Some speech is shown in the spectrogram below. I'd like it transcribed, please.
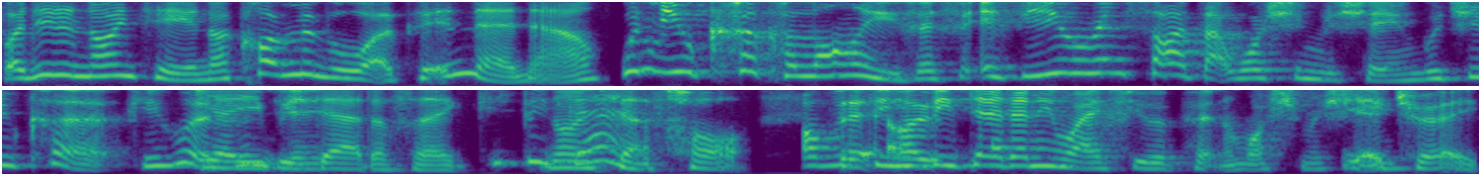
But I did a ninety, and I can't remember what I put in there now. Wouldn't you cook alive if if you were inside that washing machine? Would you cook? You would. yeah, you'd be you? dead. I think You'd be ninety. dead. That's hot. Obviously, But you'd I- be dead anyway if you were put in a washing machine. Yeah, true,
